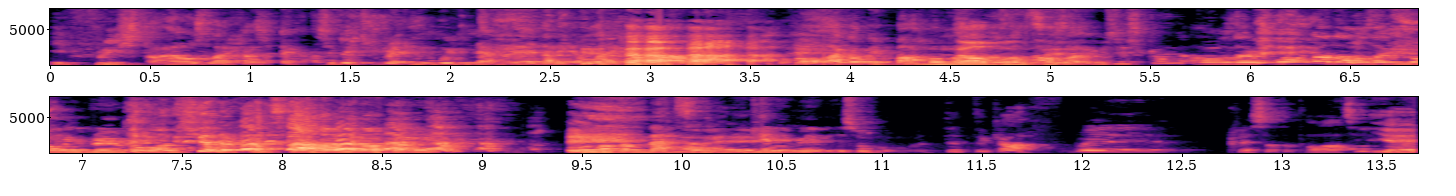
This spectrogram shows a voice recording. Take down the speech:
He freestyles like as, as if it's written. We've never heard anything like that. Bro, I got me back up. I was, I was like, who's this guy? I was like, what? lad? I was like, there's only room for one sheriff in town. You know what I mean? But like, I met him. hear He came in. So the, the gaff where Chris at the party. Yeah.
